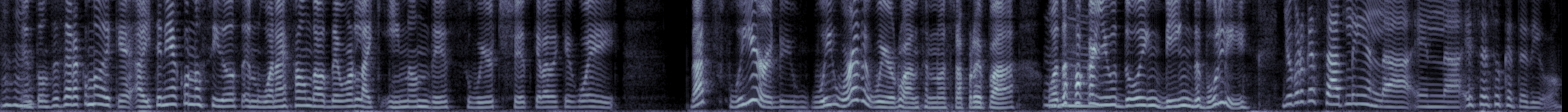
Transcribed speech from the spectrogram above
Entonces era como de que ahí tenía conocidos, and when I found out they were like in on this weird shit, que era de que, güey. That's weird. We were the weird ones en nuestra prepa. What the fuck are you doing being the bully? Yo creo que sadly en la, en la, es eso que te digo.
